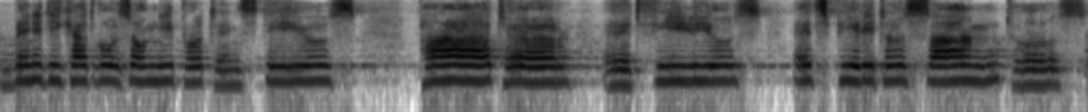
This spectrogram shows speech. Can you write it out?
Benedicat vos omnipotens Deus, Pater et Filius et Spiritus Sanctus.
